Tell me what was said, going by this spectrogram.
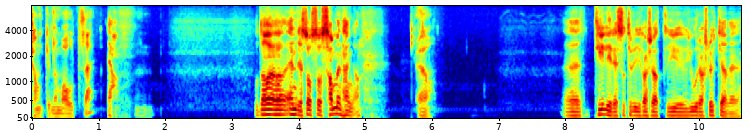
tanken om alt seg. ja. Og da endres også sammenhengene. Ja. Eh, tidligere så trodde de kanskje at jorda slutta ved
